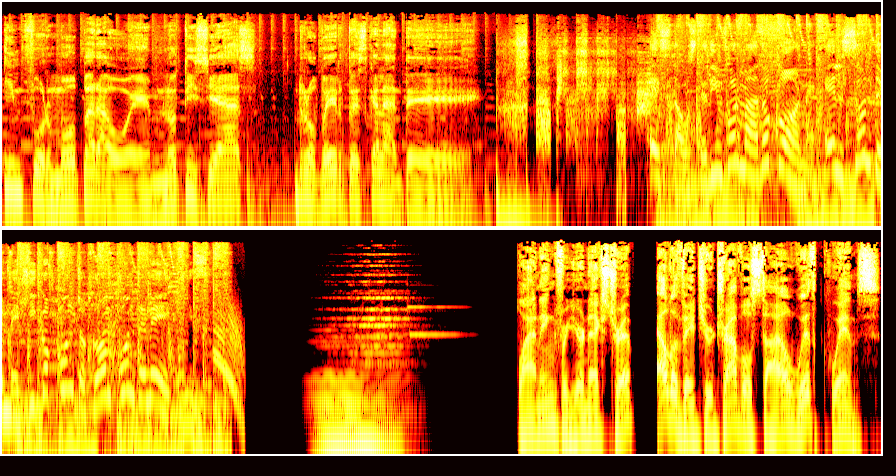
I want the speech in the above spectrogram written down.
Informó para OEM Noticias Roberto Escalante. Está usted informado con elsoldemexico.com.mx. Planning for your next trip? Elevate your travel style with Quince.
